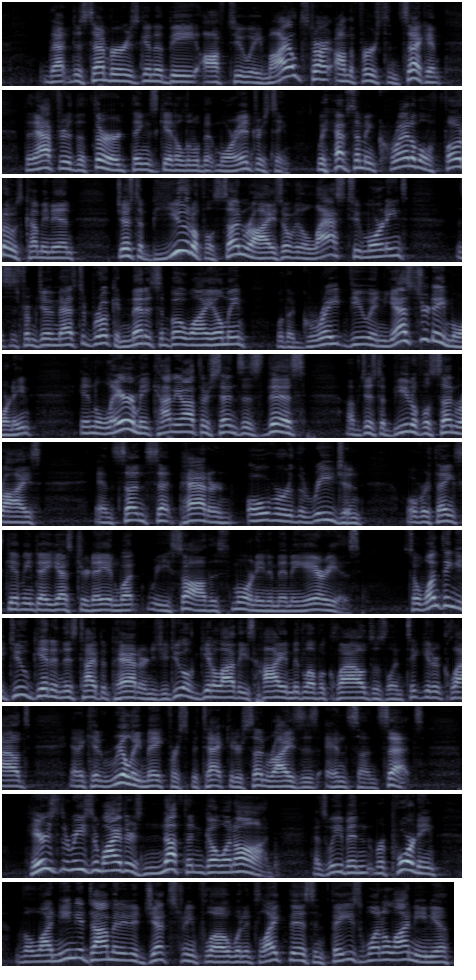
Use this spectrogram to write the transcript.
that December is going to be off to a mild start on the first and second. Then after the third, things get a little bit more interesting. We have some incredible photos coming in. Just a beautiful sunrise over the last two mornings. This is from Jim Masterbrook in Medicine Bow, Wyoming, with a great view. And yesterday morning in Laramie, County Author sends us this of just a beautiful sunrise and sunset pattern over the region over Thanksgiving Day yesterday and what we saw this morning in many areas. So, one thing you do get in this type of pattern is you do get a lot of these high and mid level clouds, those lenticular clouds, and it can really make for spectacular sunrises and sunsets. Here's the reason why there's nothing going on. As we've been reporting, the La Nina dominated jet stream flow, when it's like this in phase one of La Nina,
